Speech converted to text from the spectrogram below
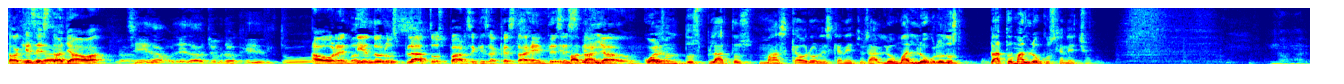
O sea, que se estallaba. Claro. Sí, era, era- yo creo que él tuvo... Ahora entiendo los platos, parce, que saca esta gente, Es más, vení, estallado. ¿Cuáles son los dos platos más cabrones que han hecho? O sea, lo más loco, los dos platos más locos que han hecho. No, madre.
